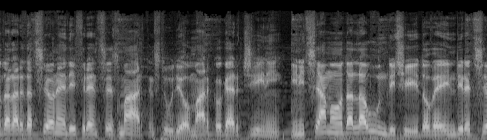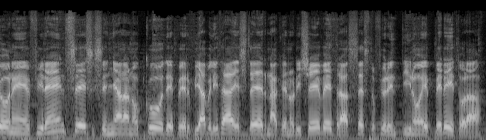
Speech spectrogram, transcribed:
dalla redazione di Firenze Smart in studio Marco Gargini. Iniziamo dalla 11 dove in direzione Firenze si segnalano code per viabilità esterna che non riceve tra Sesto Fiorentino e Peretola.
